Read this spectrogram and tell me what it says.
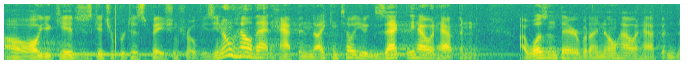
Oh, all you kids, just get your participation trophies. You know how that happened? I can tell you exactly how it happened. I wasn't there, but I know how it happened.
